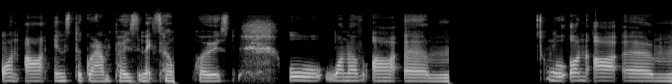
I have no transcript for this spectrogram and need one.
on our Instagram post the next time we post, or one of our um, or on our um,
